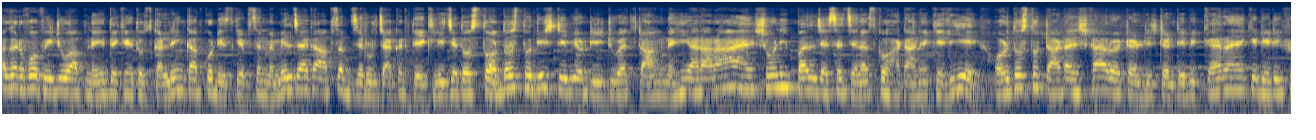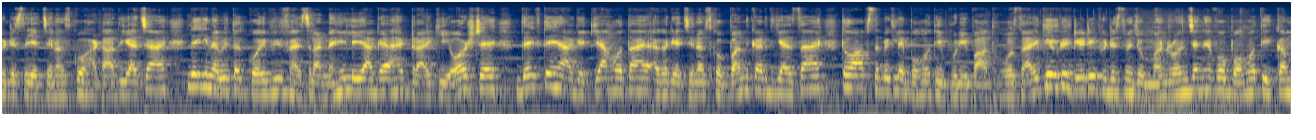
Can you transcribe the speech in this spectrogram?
अगर वो वीडियो आप नहीं देखें तो उसका लिंक आपको डिस्क्रिप्शन में मिल जाएगा। आप सब ज़रूर जाकर देख लीजिए दोस्तों। और दोस्तों डिश टीवी और डी टांग नहीं हरा रहा है। सोनी पल जैसे चैनल्स को हटाने के लिए। और दोस्तों टाटा स्काई और एयरटेल डिजिटल टीवी कह रहे हैं कि डी डी से ये चैनल्स को हटा दिया जाए लेकिन अभी तक कोई भी फैसला नहीं लिया गया है। ट्राई की ओर से देखते हैं आगे क्या होता है। अगर ये चैनल्स को बंद कर दिया जाए तो आप सभी के लिए बहुत ही बुरी बात हो जाएगी क्योंकि डी डी में जो मनोरंजन है वो बहुत ही कम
